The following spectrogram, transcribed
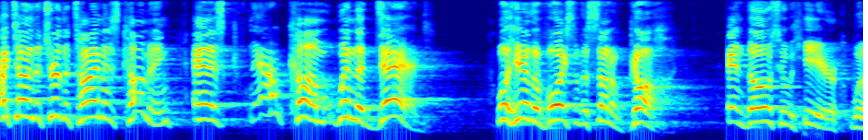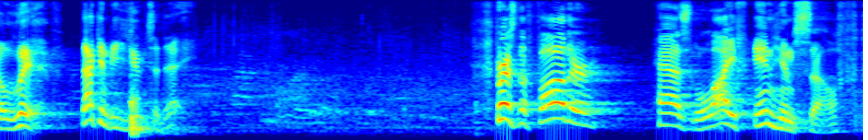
I tell you the truth, the time is coming and has now come when the dead will hear the voice of the Son of God, and those who hear will live. That can be you today. For as the Father has life in himself,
